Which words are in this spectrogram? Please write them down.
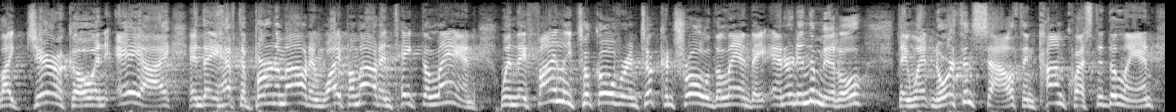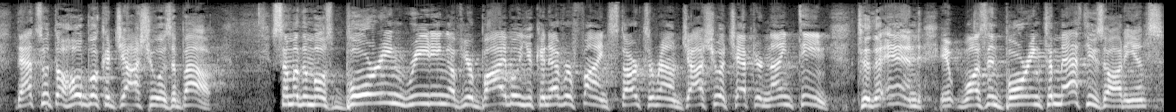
like Jericho and Ai, and they have to burn them out and wipe them out and take the land. When they finally took over and took control of the land, they entered in the middle, they went north and south and conquered conquested the land. That's what the whole book of Joshua is about. Some of the most boring reading of your Bible you can ever find starts around Joshua chapter 19 to the end. It wasn't boring to Matthew's audience.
